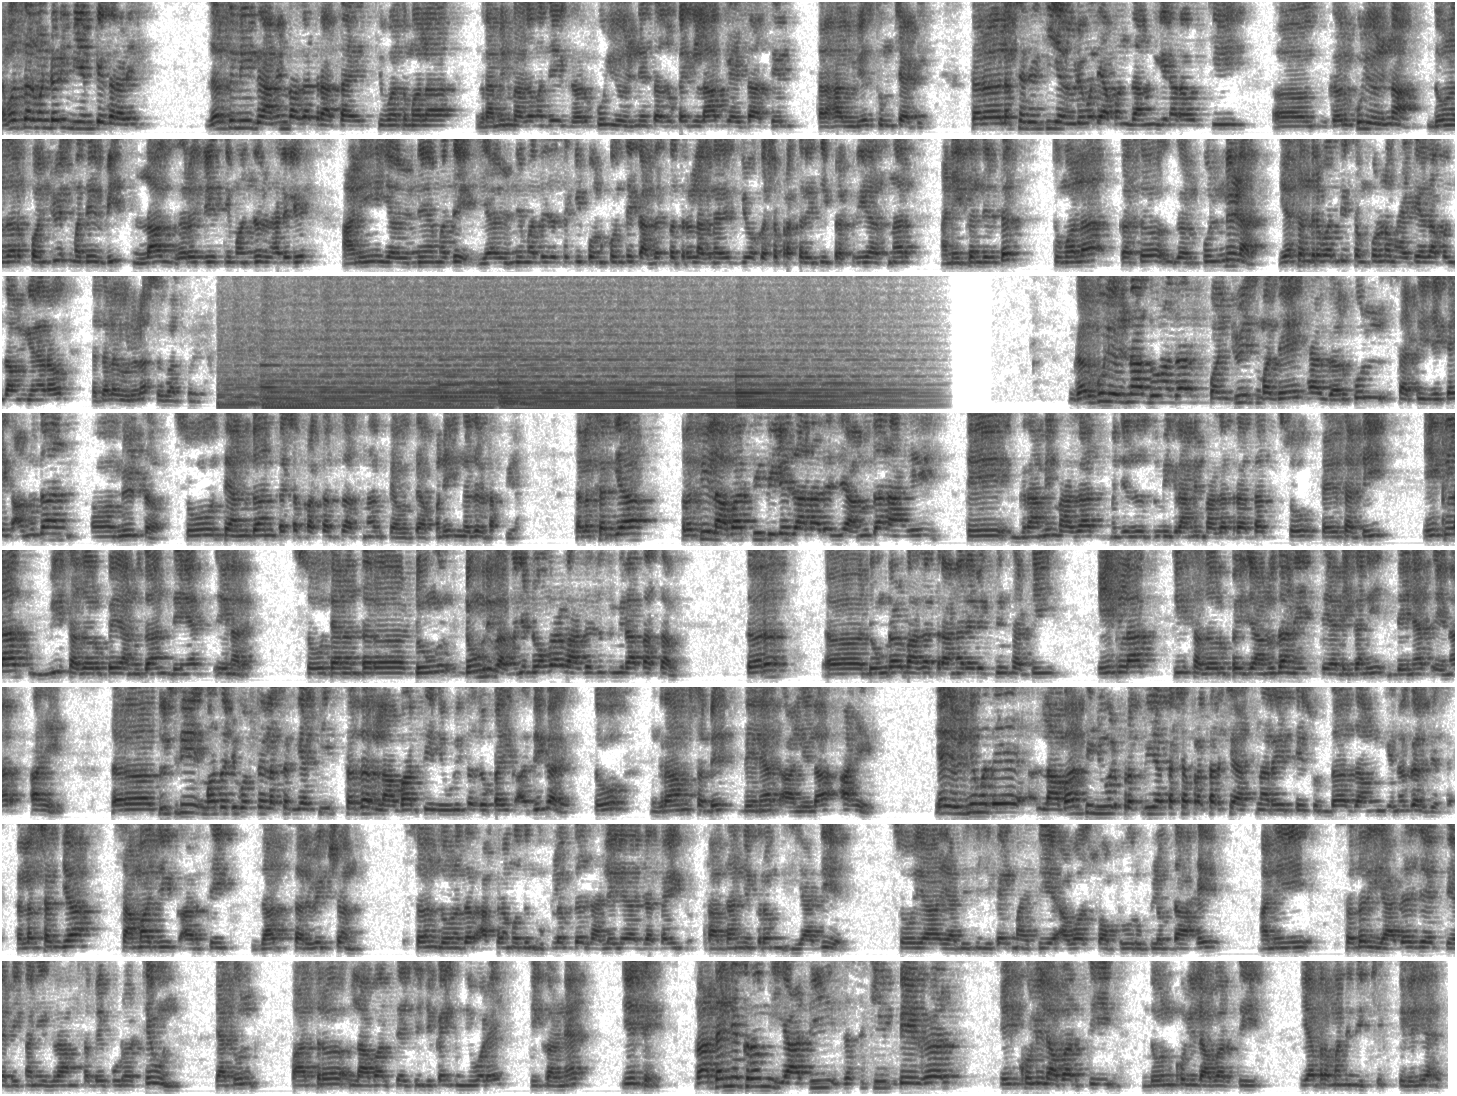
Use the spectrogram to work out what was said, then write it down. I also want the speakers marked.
Speaker 1: नमस्कार मंडळी मी एम के कराडे. जर तुम्ही ग्रामीण भागात राहताय किंवा तुम्हाला ग्रामीण भागामध्ये घरकुल योजनेचा जो काही लाभ घ्यायचा असेल तर हा व्हिडिओ तुमच्यासाठी. तर लक्षात घ्या की या व्हिडिओमध्ये आपण जाणून घेणार आहोत की घरकुल योजना दोन हजार पंचवीसमध्ये वीस लाख घरं जी आहेत ती मंजूर झालेली आहेत आणि या योजनेमध्ये या योजनेमध्ये जसं की कोणकोणते कागदपत्र लागणार आहेत किंवा कशा प्रकारे ती प्रक्रिया असणार आणि एकंदरीतच तुम्हाला कसं घरकुल मिळणार या संदर्भातली संपूर्ण माहिती आज आपण जाणून घेणार आहोत. तर चला व्हिडिओला सुरुवात करूया. घरकुल योजना दोन हजार पंचवीसमध्ये ह्या घरकुलसाठी जे काही अनुदान मिळतं सो ते अनुदान कशा प्रकारचं असणार त्यावरती आपण एक नजर टाकूया. तर लक्षात घ्या प्रति लाभार्थी दिले जाणारे जे अनुदान आहे ते ग्रामीण भागात म्हणजे जर तुम्ही ग्रामीण भागात राहतात सो त्यासाठी एक लाख वीस हजार रुपये अनुदान देण्यात येणार आहे. सो त्यानंतर डोंगर डोंगरी भाग म्हणजे डोंगराळ भागात जर तुम्ही राहत असाल तर डोंगराळ भागात राहणाऱ्या व्यक्तींसाठी एक लाख तीस हजार रुपये जे अनुदान आहे ते या ठिकाणी देण्यात येणार आहे. तर दुसरी महत्वाची गोष्ट लक्षात घ्या की सदर लाभार्थी निवडीचा जो काही अधिकार आहे तो ग्रामसभेस देण्यात आलेला आहे. या योजनेमध्ये लाभार्थी निवड प्रक्रिया कशा प्रकारची असणार आहे ते सुद्धा जाणून घेणं गरजेचं आहे. तर लक्षात घ्या सामाजिक आर्थिक जात सर्वेक्षण सन दोन हजार अकरा मधून उपलब्ध झालेल्या ज्या काही प्राधान्यक्रम यादी आहे सो या यादीची जी काही माहिती आहे आवाज सॉफ्टवेअर उपलब्ध आहे आणि सदर याद्या ज्या आहेत त्या ठिकाणी ग्रामसभेपुढे ठेवून त्यातून पात्र लाभार्थ्याची जी काही निवड आहे ती करण्यात येते. प्राधान्यक्रम यादी जसं की बेघर एक खोली लाभार्थी दोन खोली लाभार्थी याप्रमाणे निश्चित केलेली आहे.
